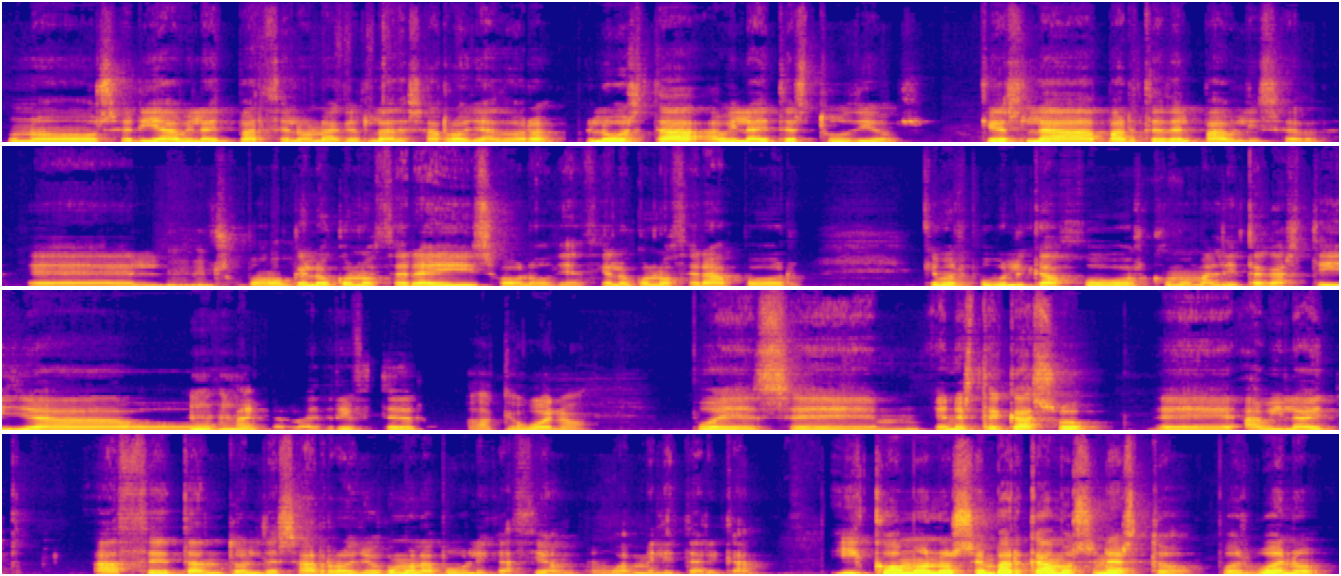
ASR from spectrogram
Uno sería Abilite Barcelona, que es la desarrolladora. luego está Abilite Studios, que es la parte del publisher. Supongo que lo conoceréis o la audiencia lo conocerá por que hemos publicado juegos como Maldita Castilla o Hyper Light Drifter. Ah, qué bueno. Pues eh, en este caso, eh, Abilite hace tanto el desarrollo como la publicación en One Military Camp. ¿Y cómo nos embarcamos en esto? Pues bueno,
